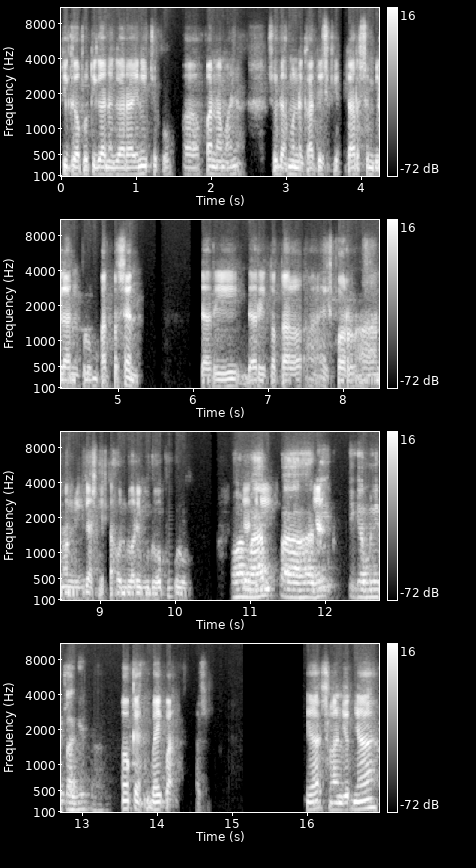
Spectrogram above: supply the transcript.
33 negara ini cukup apa namanya sudah mendekati sekitar 94 persen dari dari total eh, ekspor uh, non migas di tahun 2020. Mohon Jadi, maaf Pak Hadi, ya. tiga menit lagi Pak. Oke, baik Pak. Ya, selanjutnya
